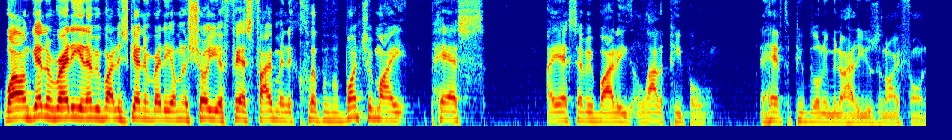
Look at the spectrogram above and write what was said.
While I'm getting ready and everybody's getting ready, I'm going to show you a fast five-minute clip of a bunch of my past. I asked everybody, a lot of people, and half the people don't even know how to use an iPhone,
